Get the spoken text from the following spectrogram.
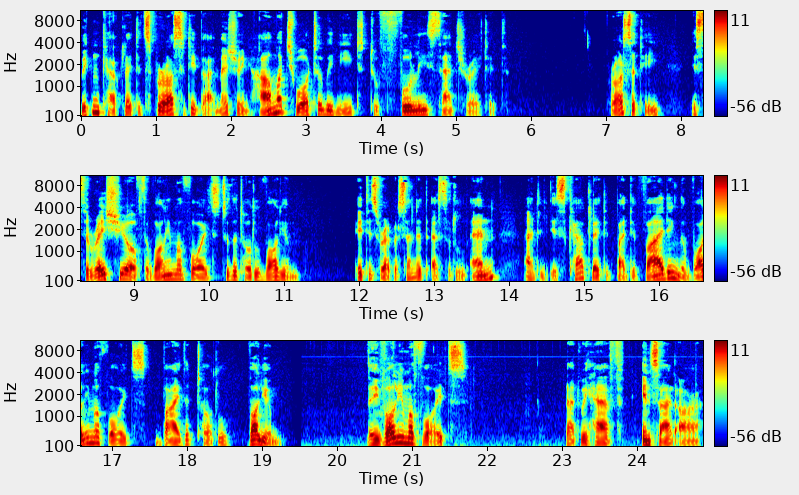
we can calculate its porosity by measuring how much water we need to fully saturate it. Porosity is the ratio of the volume of voids to the total volume. It is represented as little n and it is calculated by dividing the volume of voids by the total volume. The volume of voids that we have inside our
